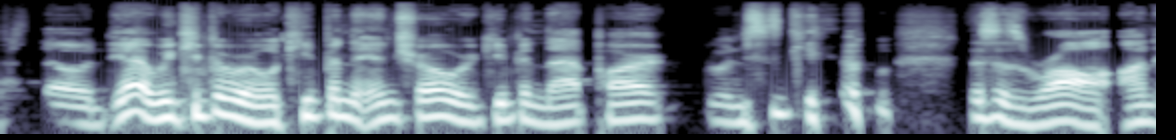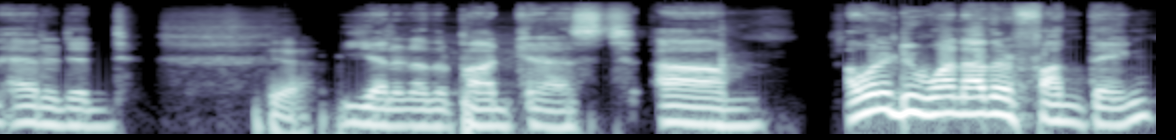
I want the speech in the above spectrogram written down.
episode. Yeah, we keep it real. We're keeping the intro. We're keeping that part. Keep- this is raw, unedited. yeah Yet another podcast. Um, I want to do one other fun thing.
